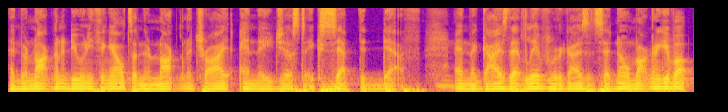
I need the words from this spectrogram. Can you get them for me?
and they're not going to do anything else and they're not going to try and they just accepted death. Mm. And the guys that lived were the guys that said, "No, I'm not going to give up."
